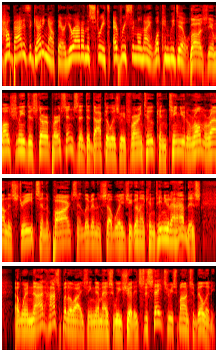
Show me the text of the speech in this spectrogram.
how bad is it getting out there? You're out on the streets every single night. What can we do? Well, as the emotionally disturbed persons that the doctor was referring to continue to roam around the streets and the parks and live in the subways, you're going to continue to have this. Uh, we're not hospitalizing them as we should. It's the state's responsibility.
